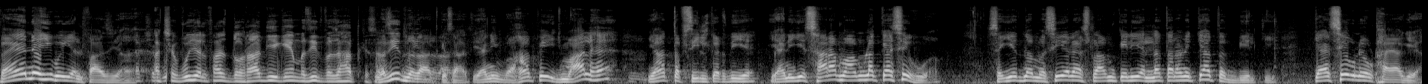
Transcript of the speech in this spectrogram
بین ہی وہی الفاظ یہاں اچھا, اچھا، وہی الفاظ دہرا دیے گئے ہیں مزید وضاحت کے ساتھ۔ مزید وضاحت کے ساتھ یعنی وہاں پہ اجمال ہے یہاں تفصیل کر دی ہے۔ یعنی یہ سارا معاملہ کیسے ہوا؟ سیدنا مسیح علیہ السلام کے لیے اللہ تعالیٰ نے کیا تدبیر کی؟ کیسے انہیں اٹھایا گیا؟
